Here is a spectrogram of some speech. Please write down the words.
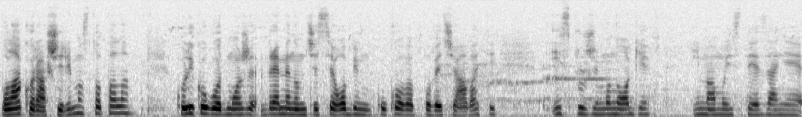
Polako raširimo stopala, koliko god može, vremenom će se obim kukova povećavati, ispružimo noge, imamo istezanje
